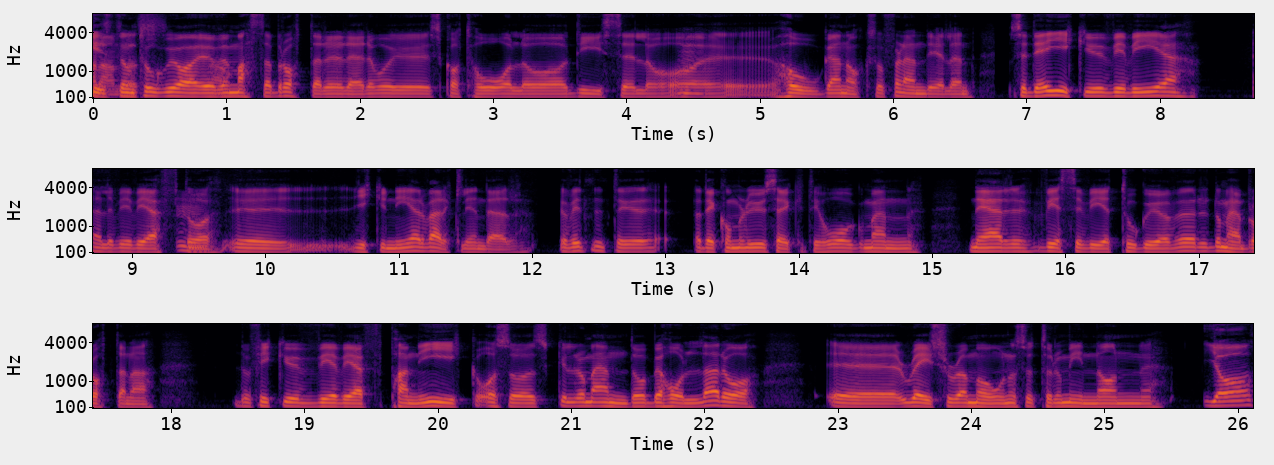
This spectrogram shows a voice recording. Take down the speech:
de varandras- tog ju över massa brottare där. Det var ju Scott Hall och Diesel och Mm. eh, Hogan också för den delen. Så det gick ju VV, eller VVF då, Mm. eh, gick ju ner verkligen där. Jag vet inte, det kommer du ju säkert ihåg, men när VCV tog över de här brottarna, då fick ju VVF panik och så skulle de ändå behålla då eh, Razor Ramon och så tog de in någon, Ja,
